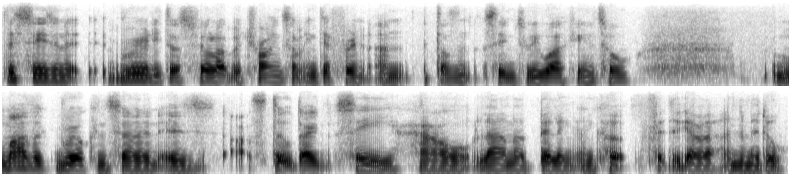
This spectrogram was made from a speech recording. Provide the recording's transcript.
This season, it really does feel like we're trying something different, and it doesn't seem to be working at all. My other real concern is I still don't see how Lerma, Billing, and Cook fit together in the middle.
